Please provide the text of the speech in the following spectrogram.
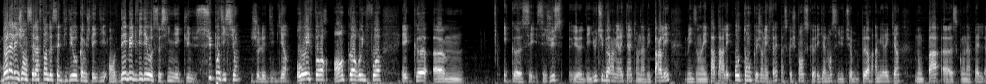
Voilà les gens, c'est la fin de cette vidéo. Comme je l'ai dit en début de vidéo, ceci n'est qu'une supposition. Je le dis bien haut et fort, encore une fois. Et que... Euh, c'est juste euh, des youtubeurs américains qui en avaient parlé, mais ils n'en avaient pas parlé autant que j'en ai fait, parce que je pense que également ces youtubeurs américains n'ont pas euh, ce qu'on appelle,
